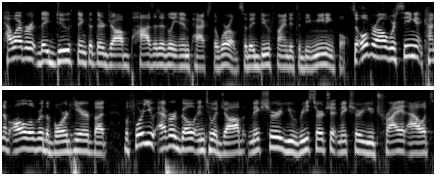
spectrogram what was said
However, they do think that their job positively impacts the world so they do find it to be meaningful. So overall, we're seeing it kind of all over the board here, but before you ever go into a job, make sure you research it, make sure you try it out,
